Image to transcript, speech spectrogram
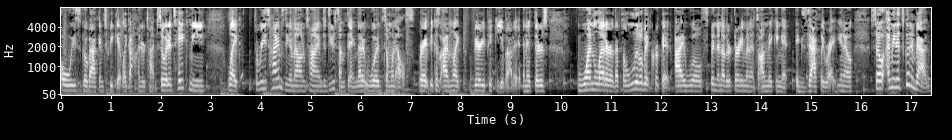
always go back and tweak it like a hundred times. So it'd take me like three times the amount of time to do something that it would someone else, right? Because I'm like very picky about it. And if there's one letter that's a little bit crooked, I will spend another 30 minutes on making it exactly right, you know? So, I mean, it's good and bad.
